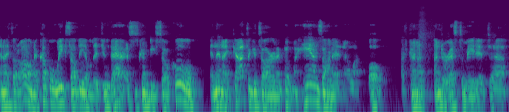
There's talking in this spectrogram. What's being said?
and I thought, oh, in a couple weeks I'll be able to do that. This is going to be so cool. And then I got the guitar and I put my hands on it and I went, whoa, I've kind of underestimated uh,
